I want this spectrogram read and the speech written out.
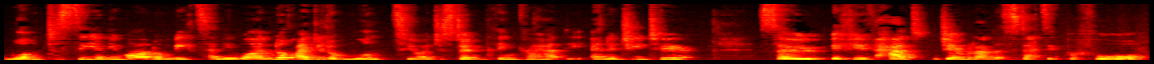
want to see anyone or meet anyone. Not that I didn't want to, I just don't think I had the energy to. So if you've had general anaesthetic before,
